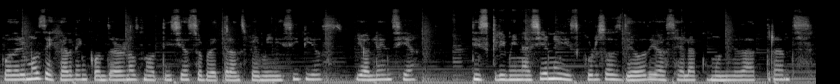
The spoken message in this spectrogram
podremos dejar de encontrarnos noticias sobre transfeminicidios, violencia, discriminación y discursos de odio hacia la comunidad trans.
